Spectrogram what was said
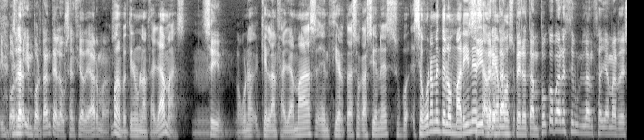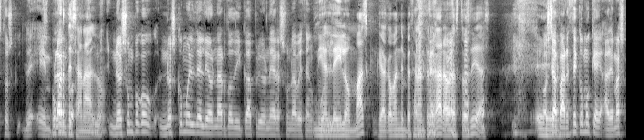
Impor- Es ver- Importante la ausencia de armas. Bueno, pero tiene un lanzallamas. Mm, Sí. Alguna, que lanzallamas en ciertas ocasiones. Seguramente los marines Sí, pero, habríamos. ta- pero tampoco parece un lanzallamas de estos. de- en un poco plan- artesanal, ¿no? No es un poco. No es como el de Leonardo DiCaprio en Eras una vez en Ni el de. Elon Musk, que acaban de empezar a entregar ahora estos días. O Eh, sea, parece como que, además,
